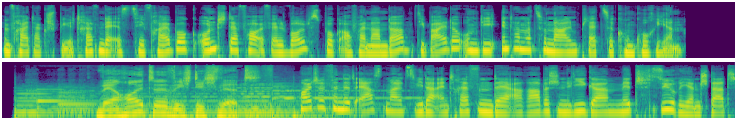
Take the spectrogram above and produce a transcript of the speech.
Im Freitagsspiel treffen der SC Freiburg und der VfL Wolfsburg aufeinander, die beide um die internationalen Plätze konkurrieren. Wer heute wichtig wird. Heute findet erstmals wieder ein Treffen der Arabischen Liga mit Syrien statt.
